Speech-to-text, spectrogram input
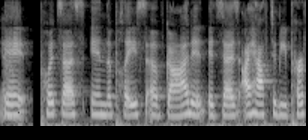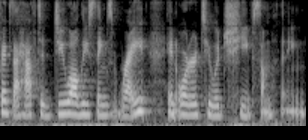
Yeah. It puts us in the place of God. It, it says, I have to be perfect. I have to do all these things right in order to achieve something.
